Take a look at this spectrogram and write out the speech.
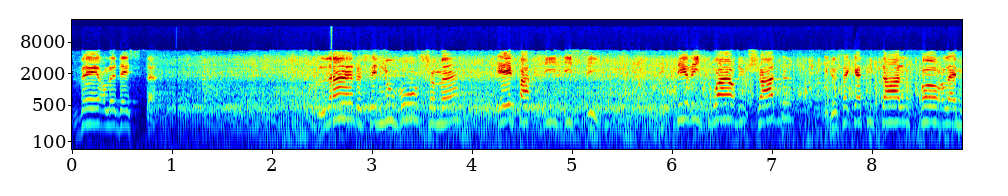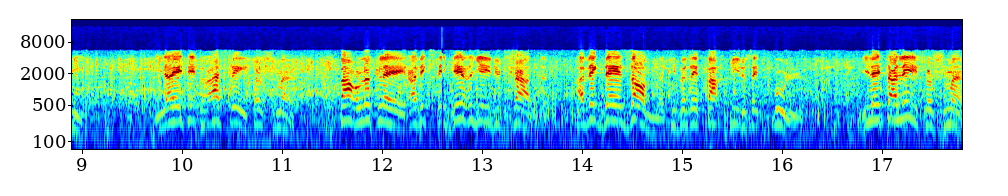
vers le destin. L'un de ces nouveaux chemins est parti d'ici, du territoire du Tchad et de sa capitale Fort-Lamy. Il a été tracé, ce chemin, par Leclerc avec ses guerriers du Tchad, avec des hommes qui faisaient partie de cette foule. Il est allé, ce chemin,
